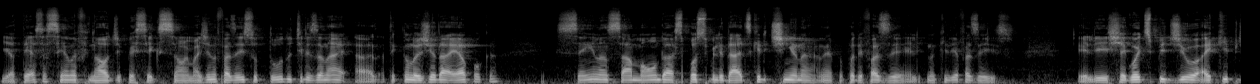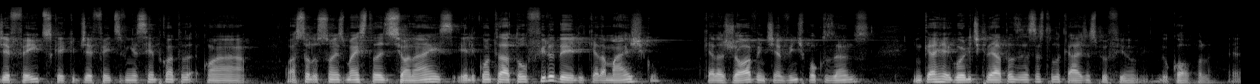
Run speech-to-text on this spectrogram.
E até essa cena final de perseguição. Imagina fazer isso tudo utilizando a, a tecnologia da época, sem lançar a mão das possibilidades que ele tinha né, para poder fazer. Ele não queria fazer isso. Ele chegou e despediu a equipe de efeitos, que a equipe de efeitos vinha sempre com a, com a com as soluções mais tradicionais, ele contratou o filho dele, que era mágico, que era jovem, tinha 20 e poucos anos, encarregou ele de criar todas essas trucagens para o filme, do Coppola. É.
